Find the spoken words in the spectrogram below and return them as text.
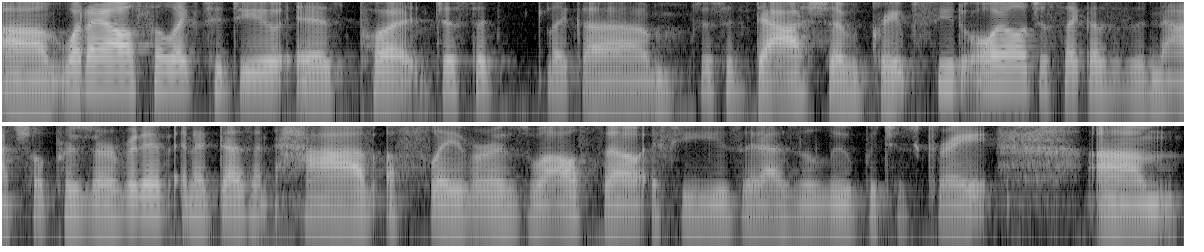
Um, what I also like to do is put just a like a um, just a dash of grapeseed oil, just like as a natural preservative, and it doesn't have a flavor as well. So if you use it as a lube, which is great. Um,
